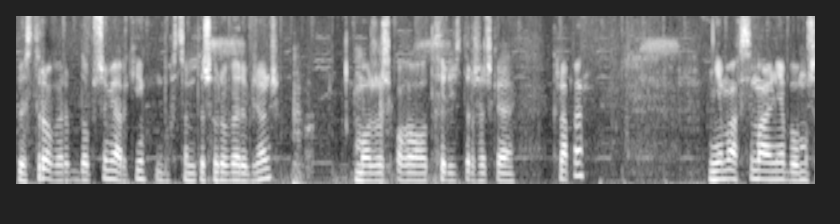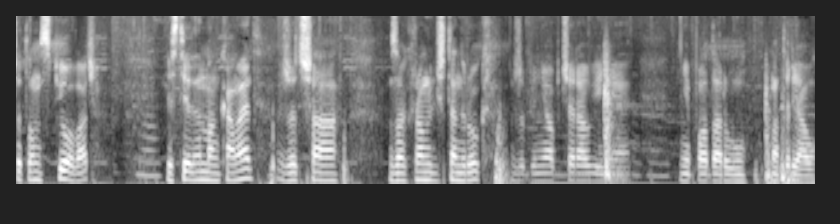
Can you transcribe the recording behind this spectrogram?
Tu jest rower do przymiarki, bo chcemy też rowery wziąć. Możesz odchylić troszeczkę klapę. Nie maksymalnie, bo muszę to spiłować. No. Jest jeden mankament, że trzeba zaokrąglić ten róg, żeby nie obcierał i nie, nie podarł materiału.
